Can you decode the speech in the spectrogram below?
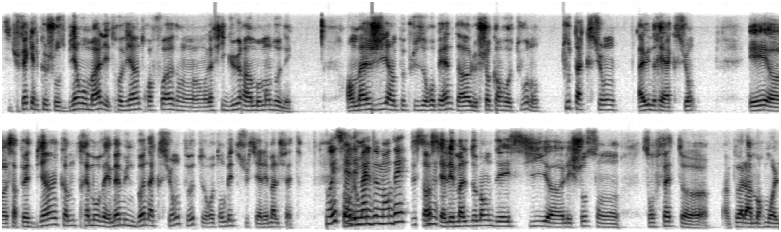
Si tu fais quelque chose bien ou mal, il te revient trois fois dans la figure à un moment donné. En magie un peu plus européenne, tu as le choc en retour. Donc, toute action a une réaction. Et euh, ça peut être bien comme très mauvais. Même une bonne action peut te retomber dessus si elle est mal faite. Oui, si Dans elle le est mal demandée. C'est ça, Mm. si elle est mal demandée, si euh, les choses sont, sont faites euh, un peu à la mort moelle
